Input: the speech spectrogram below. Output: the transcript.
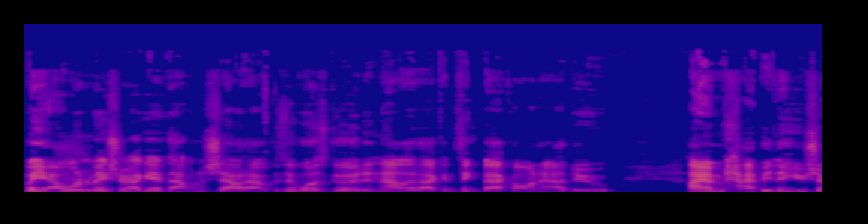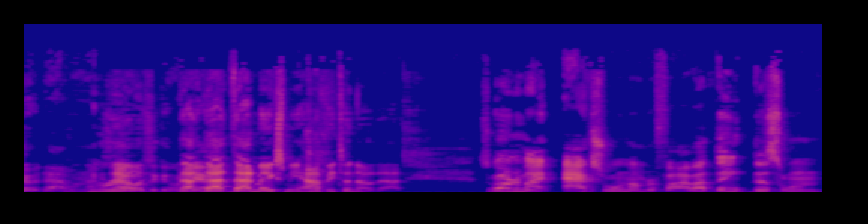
But yeah, I want to make sure I gave that one a shout out because it was good. And now that I can think back on it, I do. I am happy that you showed that one. really, That was a good one. that, yeah. that that makes me happy to know that. So going to my actual number five, I think this one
